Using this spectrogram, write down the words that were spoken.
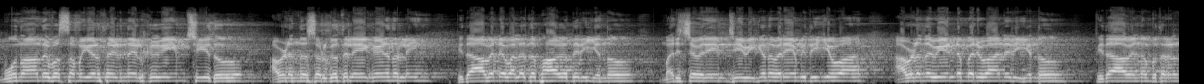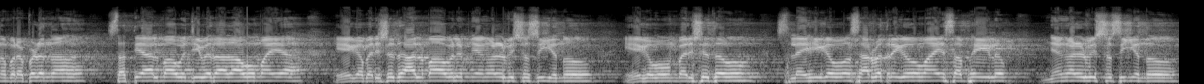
മൂന്നാം ദിവസം ഉയർത്തെഴുന്നേൽക്കുകയും ചെയ്തു. അവിടുന്ന് സ്വർഗത്തിലേക്ക് എഴുന്നള്ളി പിതാവിന്റെ വലത് ഭാഗത്തിരിക്കുന്നു മരിച്ചവരെയും ജീവിക്കുന്നവരെയും വിധിക്കുവാൻ അവിടുന്ന് വീണ്ടും വരുവാനിരിക്കുന്നു. പിതാവിൽ നിന്നും പുത്രനിൽ നിന്നും പുറപ്പെടുന്ന സത്യാത്മാവും ജീവദാതാവുമായ ഏക പരിശുദ്ധാത്മാവിലും ഞങ്ങൾ വിശ്വസിക്കുന്നു. ഏകവും പരിശുദ്ധവും സ്ലൈഹികവും സാർവത്രികവുമായ സഭയിലും ഞങ്ങൾ വിശ്വസിക്കുന്നു.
